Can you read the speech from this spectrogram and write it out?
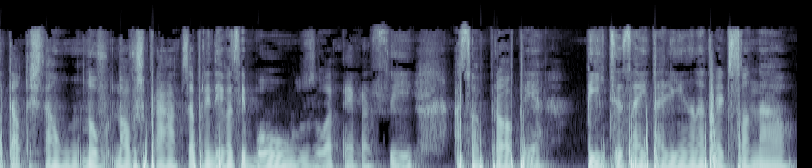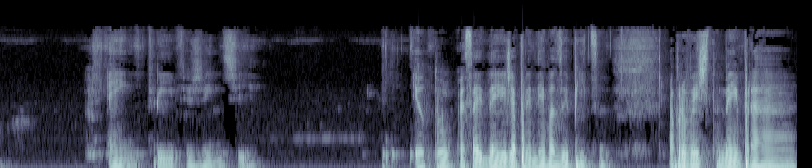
que tal testar um novo, novos pratos, aprender a fazer bolos ou até fazer a sua própria pizza italiana tradicional? É incrível, gente. Eu tô com essa ideia de aprender a fazer pizza. Aproveite também para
